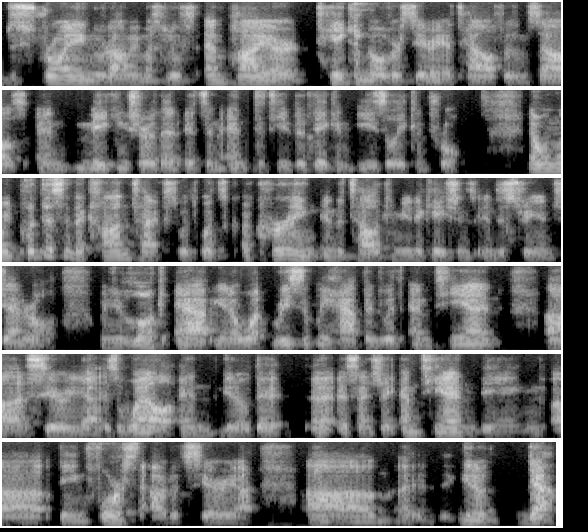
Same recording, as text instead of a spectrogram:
destroying Rami Makhlouf's empire, taking over Syriatel for themselves, and making sure that it's an entity that they can easily control. Now, when we put this into context with what's occurring in the telecommunications industry in general, when you look at you know what recently happened with MTN uh, Syria as well, and you know that uh, essentially MTN being uh, being forced out of Syria, um, uh, you know that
